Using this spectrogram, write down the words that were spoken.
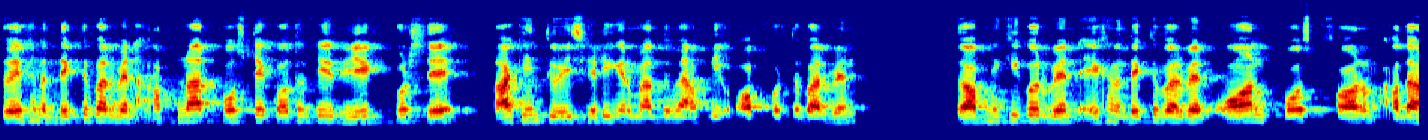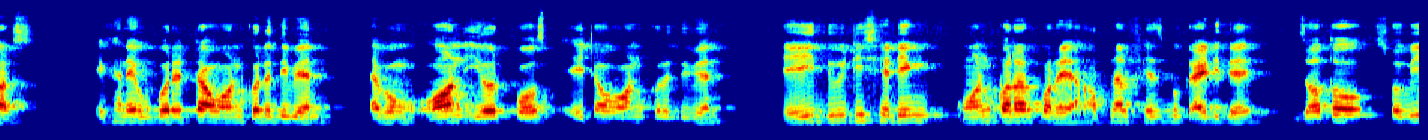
তো এখানে দেখতে পারবেন আপনার পোস্টে কতটি রিয়েক্ট করছে, তা কিন্তু এই সেটিং এর মাধ্যমে আপনি অফ করতে পারবেন। তো আপনি কি করবেন? এখানে দেখতে পারবেন অন পোস্ট ফর্ম আদার্স এখানে উপরেরটা অন করে দিবেন এবং অন ইওর পোস্ট এইটাও অন করে দিবেন। এই দুইটি সেটিং অন করার পরে আপনার ফেসবুক আইডিতে যত ছবি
